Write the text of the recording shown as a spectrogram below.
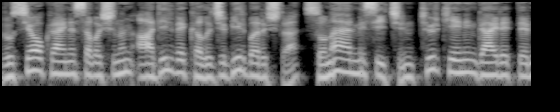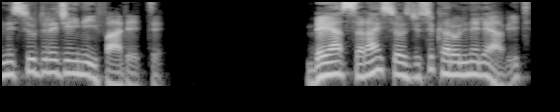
Rusya-Ukrayna savaşının adil ve kalıcı bir barışla sona ermesi için Türkiye'nin gayretlerini sürdüreceğini ifade etti. Beyaz Saray sözcüsü Caroline Leavitt,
